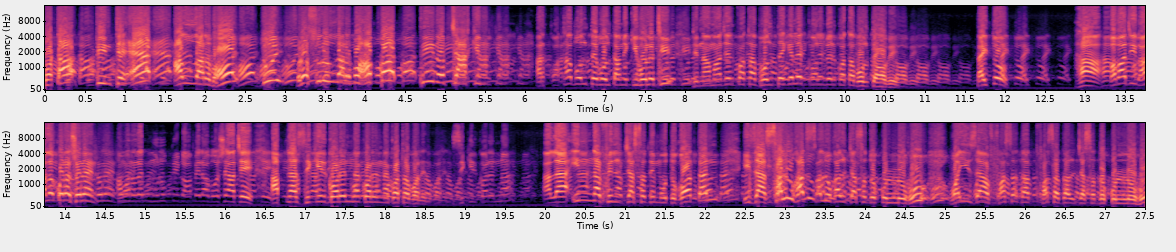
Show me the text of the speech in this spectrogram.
কটা? তিনটে এক, আল্লাহর ভয়। দুই রসুল্লাহর মোহাম্মত তিন হচ্ছে আকিম আর কথা বলতে বলতে আমি কি বলেছি? যে নামাজের কথা বলতে গেলে কলবের কথা বলতে হবে। তাই তো? হ্যাঁ বাবাজি, ভালো করে শোনেন। আমার অনেক মুরব্বী বাপেরা বসে আছে। আপনার জিকির করেন না করেন না, কথা বলেন। জিকির করেন না? আলা ইন্না ফিল জাসাদি মুদগাতান ইজা সালুহাত সালুহাল জাসাদু কুল্লুহু ওয়া ইজা ফাসাদাত ফাসাদাল জাসাদু কুল্লুহু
